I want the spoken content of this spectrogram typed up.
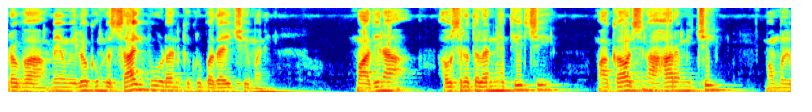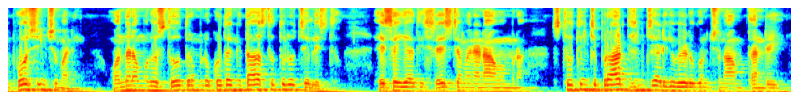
ప్రభా మేము ఈ లోకంలో సాగిపోవడానికి కృప దయచేయమని మా దిన అవసరతలన్నీ తీర్చి మాకు కావలసిన ఆహారం ఇచ్చి మమ్మల్ని పోషించుమని వందనములు స్తోత్రములు కృతజ్ఞతాస్థుతులు చెల్లిస్తూ ఎసయ్యాతి శ్రేష్టమైన నామమున స్తుతించి ప్రార్థించి అడిగి వేడుకొంచున్నాం తండ్రి.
